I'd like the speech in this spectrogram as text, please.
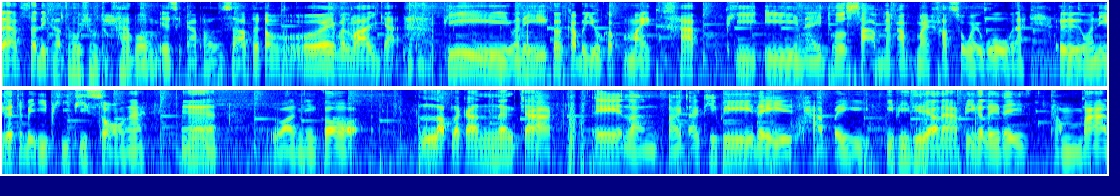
ราบสวัสดีครับท่านผู้ชมทุกท่านผมเอสกาพาวทุสับแล้วก็โอ้ยมันมาอีกอะพี่วันนี้ก็กลับมาอยู่กับไมค์ครับ PE ในโทรศัพท์นะครับ Minecraft Survival นะเออวันนี้ก็จะเป็น EP ที่ 2 นะเนี่ยระหว่างนี้ก็หลับละกันเนื่องจากเออหลังหลังจากที่พี่ได้ผ่านไป EP ที่แล้วนะพี่ก็เลยได้ทำบ้าน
